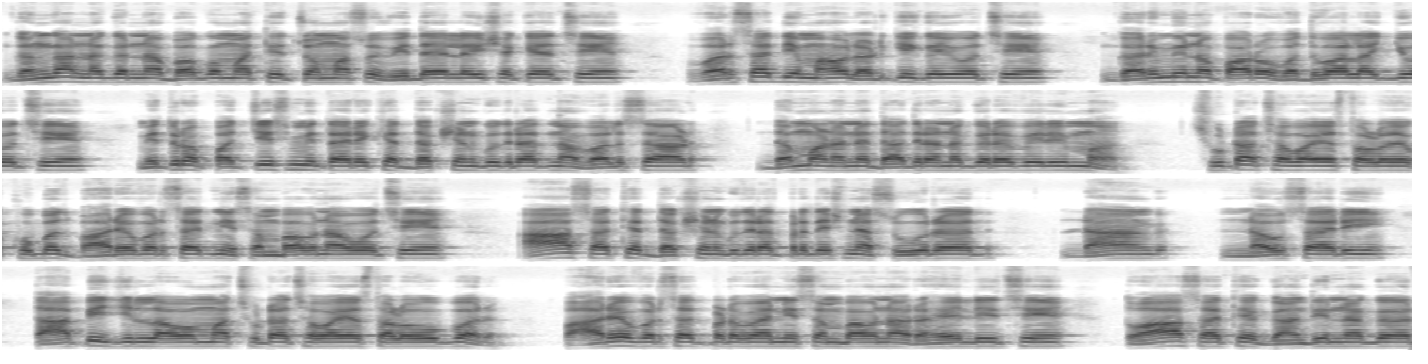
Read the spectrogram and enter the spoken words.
ગંગાનગરના ભાગોમાંથી ચોમાસું વિદાય લઈ શકે છે. વરસાદી માહોલ અટકી ગયો છે. ગરમીનો પારો વધવા લાગ્યો છે. મિત્રો, પચીસમી તારીખે દક્ષિણ ગુજરાતના વલસાડ, દમણ અને દાદરા નગર હવેલીમાં છૂટાછવાયા સ્થળોએ ખૂબ જ ભારે વરસાદની સંભાવનાઓ છે. આ સાથે દક્ષિણ ગુજરાત પ્રદેશના સુરત, ડાંગ, નવસારી, તાપી જિલ્લાઓમાં છૂટાછવાયા સ્થળો ઉપર ભારે વરસાદ પડવાની સંભાવના રહેલી છે. તો આ સાથે ગાંધીનગર,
